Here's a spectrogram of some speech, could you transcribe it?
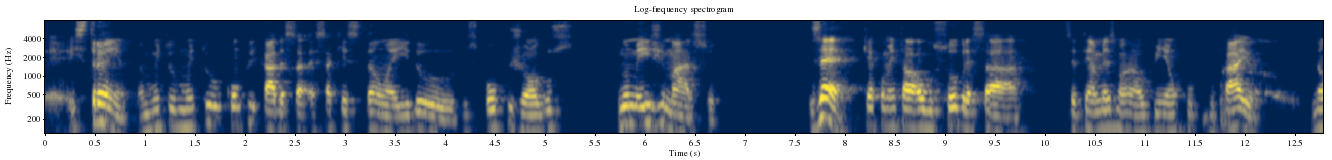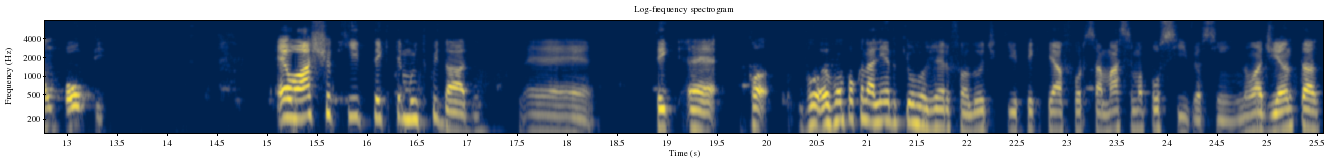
é, estranho, é muito muito complicado essa, essa questão aí do, dos poucos jogos no mês de março. Zé, quer comentar algo sobre essa? Você tem a mesma opinião do Caio? Não poupe? Eu acho que tem que ter muito cuidado. É, tem, é, vou, eu vou um pouco na linha do que o Rogério falou, de que tem que ter a força máxima possível, assim. Não adianta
